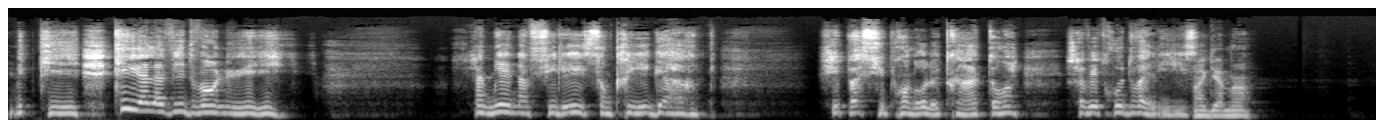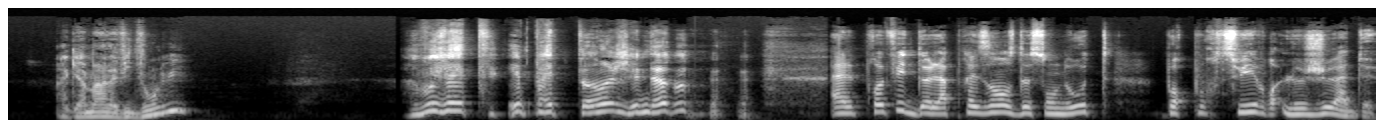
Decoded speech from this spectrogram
Mais qui, qui a la vie devant lui? La mienne a filé sans crier garde. J'ai pas su prendre le train à temps, j'avais trop de valises. Un gamin. Un gamin a la vie devant lui Vous êtes épatant, jeune homme. Elle profite de la présence de son hôte pour poursuivre le jeu à deux.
